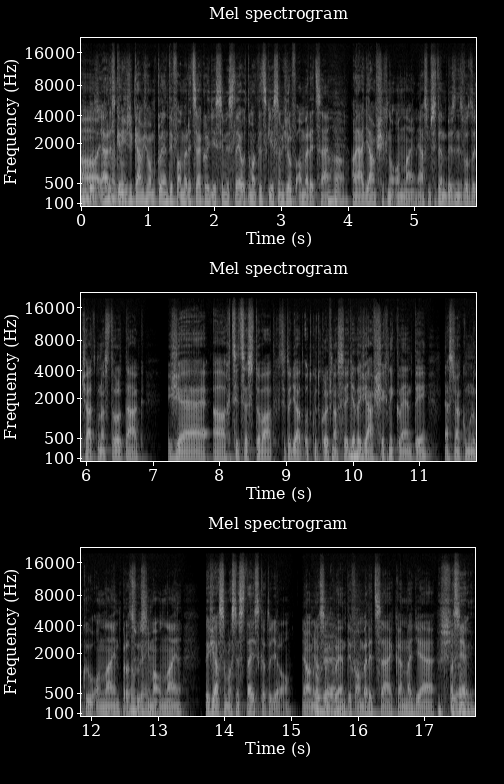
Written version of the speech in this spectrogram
vůbec uh, já vždycky, když říkám, že mám klienty v Americe, jak lidi si myslí automaticky, že jsem žil v Americe, Aha. ale já dělám všechno online. Já jsem si ten biznis od začátku nastavil tak, že uh, chci cestovat, chci to dělat odkudkoliv na světě, mm. takže já všechny klienty, já s nimi komunikuju online, pracuji okay. s nimi online, takže já jsem vlastně z Tajska to dělal. Jo, měl okay. jsem klienty v Americe, Kanadě, vlastně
